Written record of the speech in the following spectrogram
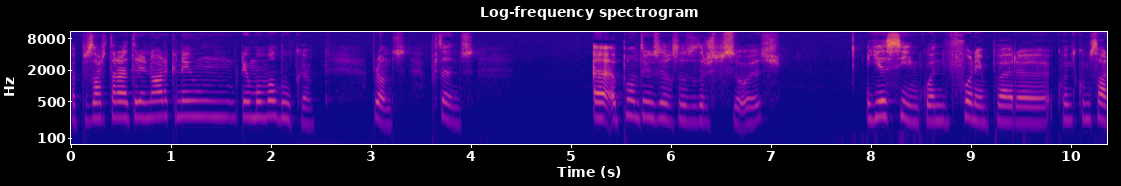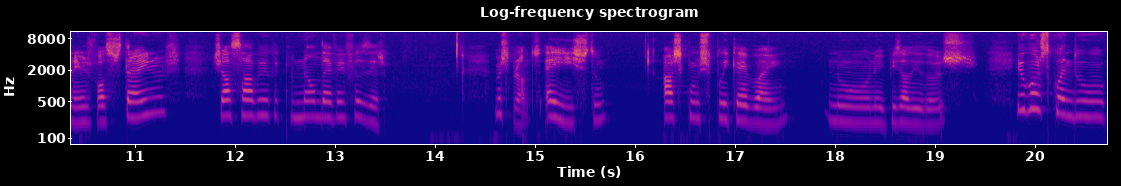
Apesar de estar a treinar que nem, um, que nem uma maluca. Pronto, portanto, apontem os erros das outras pessoas e assim, quando forem para. quando começarem os vossos treinos, já sabem o que é que não devem fazer. Mas pronto, é isto. Acho que me expliquei bem no, no episódio de hoje. Eu gosto quando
